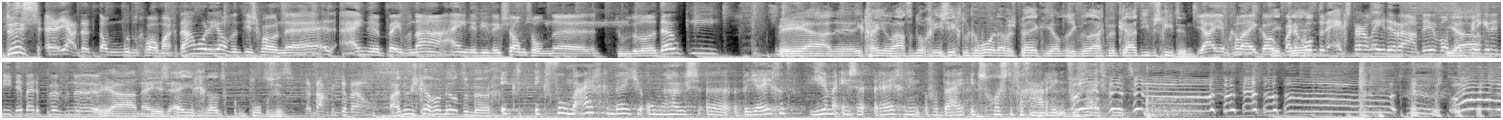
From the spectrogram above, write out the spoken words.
Dus uh, ja, dan moet het gewoon maar gedaan worden, Jan. Het is gewoon uh, einde PvdA, einde Diederik Samson, uh, toedeledokie. Ja, ik ga hier later nog inzichtelijke woorden over spreken, Jan. Dus ik wil eigenlijk mijn kruid niet verschieten. Ja, je hebt gelijk ook. maar dan komt er een extra ledenraad, hè? Want ja, we pikken het niet hè, bij de puffende... Ja, nee, is één groot complot is het. Dat dacht ik er wel. Anoushka van Miltenburg. Ik, ik voel me eigenlijk een beetje onheus uh, bejegend. Hiermee is de regeling voorbij. Ik schors de vergadering voor vijf minuten.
